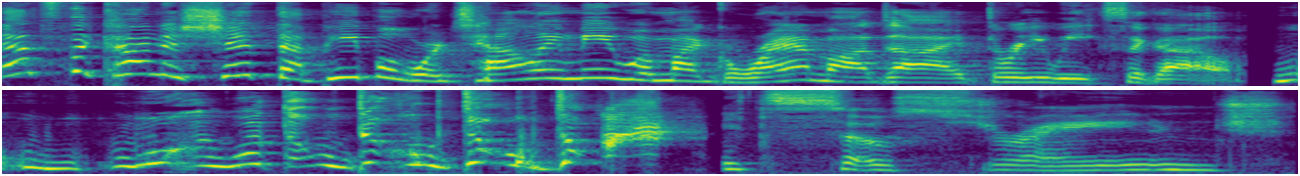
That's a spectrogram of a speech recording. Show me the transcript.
That's the kind of shit that people were telling me when my grandma died three weeks ago. What? what the, It's so strange.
